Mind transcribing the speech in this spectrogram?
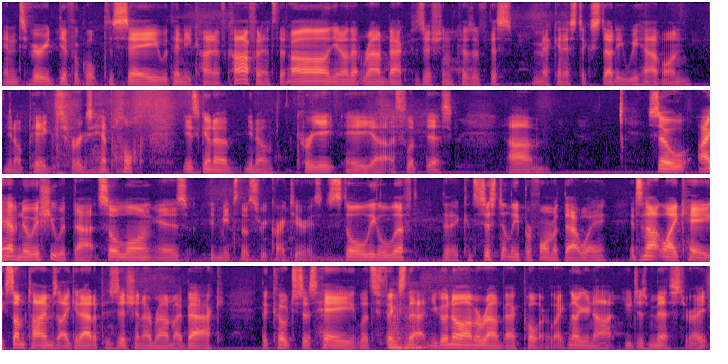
And it's very difficult to say with any kind of confidence that, oh, you know, that round back position, because of this mechanistic study we have on, you know, pigs, for example, is going to, you know, create a, uh, a slip disc. Um, so I have no issue with that so long as it meets those three criteria. It's still a legal lift. They consistently perform it that way? It's not like, hey, sometimes I get out of position, I round my back. The coach says, hey, let's fix mm-hmm. that. And you go, no, I'm a round back puller. Like, no, you're not. You just missed, right?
